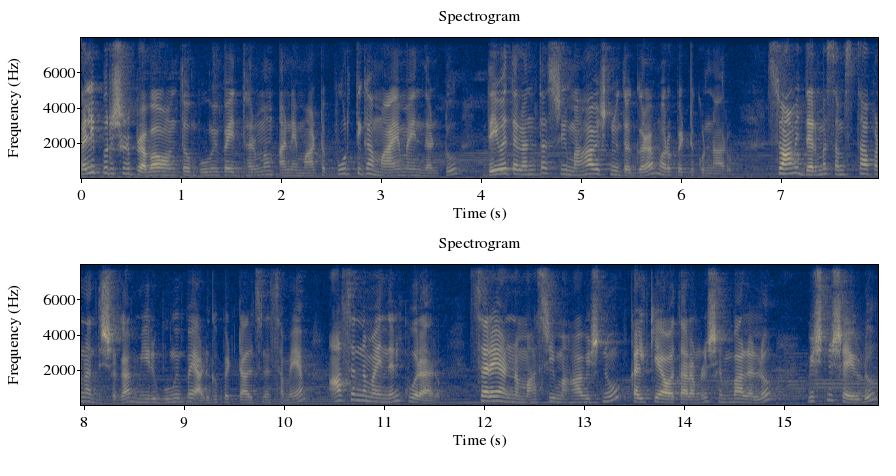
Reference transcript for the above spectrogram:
కలి పురుషుడు ప్రభావంతో భూమిపై ధర్మం అనే మాట పూర్తిగా మాయమైందంటూ దేవతలంతా శ్రీ మహావిష్ణువు దగ్గర మొరపెట్టుకున్నారు. స్వామి ధర్మ సంస్థాపన దిశగా మీరు భూమిపై అడుగుపెట్టాల్సిన సమయం ఆసన్నమైందని కోరారు. సరే అన్న మా శ్రీ మహావిష్ణువు కల్కి అవతారంలో శంబాలలో విష్ణుశయుడు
